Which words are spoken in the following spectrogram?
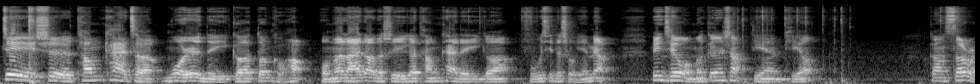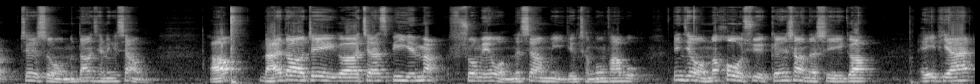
这是 Tomcat 默认的一个端口号。我们来到的是一个 Tomcat 的一个服务器的首页面，并且我们跟上点评杠 server，这是我们当前的一个项目。好，来到这个 JSP 页面，说明我们的项目已经成功发布，并且我们后续跟上的是一个。API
